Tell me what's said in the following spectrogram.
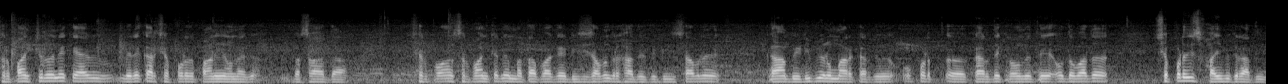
ਸਰਪੰਚ ਨੂੰ ਇਹਨੇ ਕਿਹਾ ਵੀ ਮੇਰੇ ਘਰ ਛੱਪੜ ਦਾ ਪਾਣੀ ਆਉਂਦਾ ਗ- ਬਰਸਾਤ ਦਾ। ਸਰਪੰਚ ਸਰਪੰਚ ਨੇ ਮਤਾ ਪਾ ਕੇ ਡੀਸੀ ਸਾਹਿਬ ਨੂੰ ਦਿਖਾ ਦਿੱਤੀ। ਡੀਸੀ ਸਾਹਿਬ ਨੇ ਕਹਾ ਬੀਡੀਪੀ ਨੂੰ ਮਾਰ ਕਰ ਦਿਓ ਉਹ ਪੜ- ਅ, ਕਰਦੇ ਕਰਾਉਂਦੇ ਤੇ ਉਸ ਤੋਂ ਬਾਅਦ ਛੱਪੜ ਦੀ ਸਫ਼ਾਈ ਵੀ ਕਰਾਤੀ।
